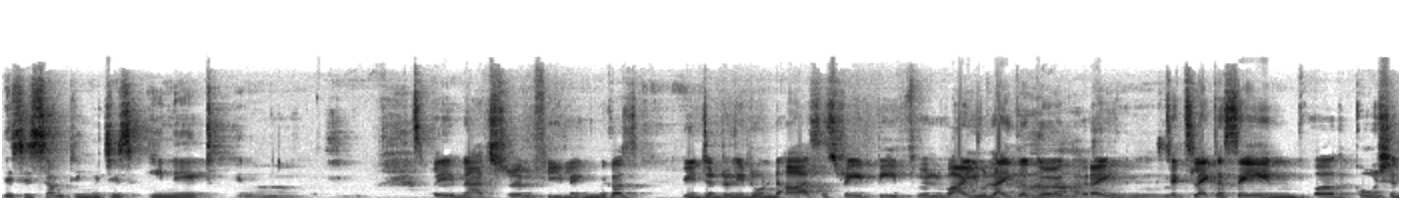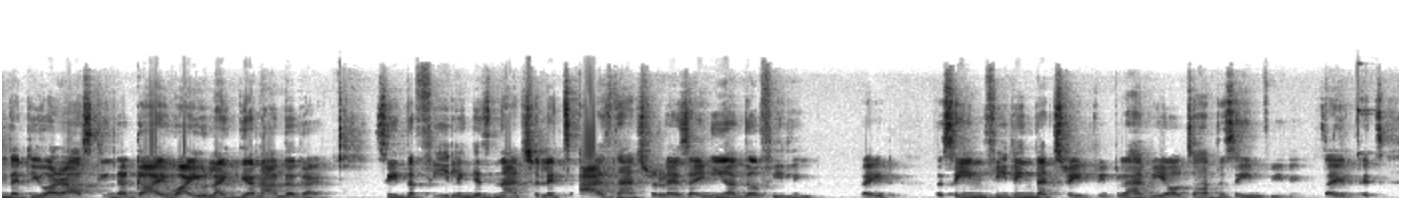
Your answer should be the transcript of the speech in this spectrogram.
this is something which is innate in it's a very natural feeling because we generally don't ask the straight people why you like a girl, right? So it's like the same uh, question that you are asking a guy why you like the another guy. See, the feeling is natural. It's as natural as any other feeling, right? The same feeling that straight people have, we also have the same feeling. Like it's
